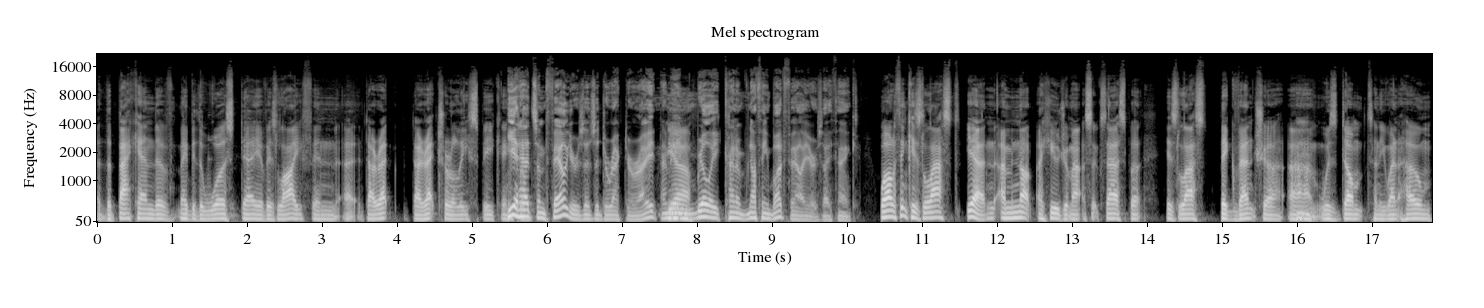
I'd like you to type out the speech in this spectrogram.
at the back end of maybe the worst day of his life in uh, direct directorially speaking. he had But- had some failures as a director, right? I mean, Yeah. really, kind of nothing but failures. I think. Well, I think his last, yeah, I mean, not a huge amount of success, but his last big venture um, was dumped, and he went home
